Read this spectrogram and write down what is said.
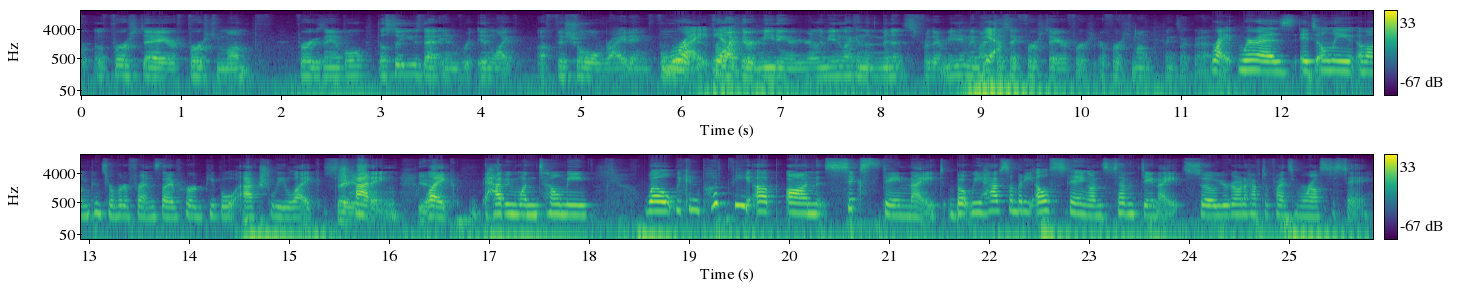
f- first day or first month, for example. They'll still use that in in like official writing for Right, for yeah. like their meeting or yearly meeting, like in the minutes for their meeting. They might Yeah. just say first day or first or first month, things like that. Right. Whereas it's only among conservative friends that I've heard people actually like Say chatting, Yeah. like having one tell me, "Well, we can put the up on sixth day night, but we have somebody else staying on seventh day night, so you're going to have to find somewhere else to stay."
